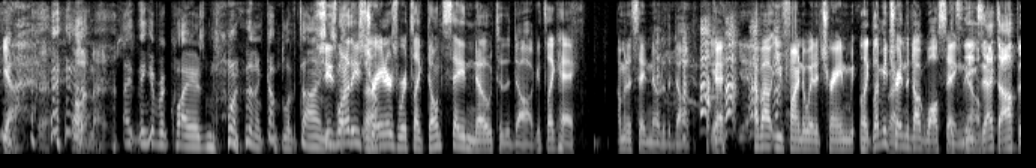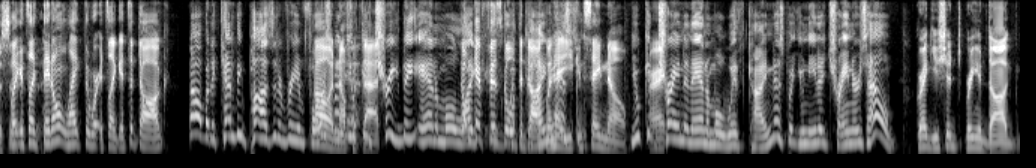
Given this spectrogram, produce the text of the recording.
Yeah, Yeah, that's all that matters. I think it requires more than a couple of times. She's one of these Well. trainers where it's like, don't say no to the dog. It's like, hey, I'm gonna say no to the dog. Okay. How about you find a way to train me? Like, let me train the dog while saying It's the no. exact opposite. like, it's like they don't like the word. It's like it's a dog. No, but it can be positive reinforcement. Oh, enough you with can that. treat the animal Don't like get physical with, the dog, but hey, you can say no. You can all right? train an animal with kindness, but you need a trainer's help. Greg, you should bring your dog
